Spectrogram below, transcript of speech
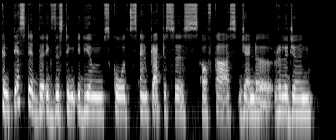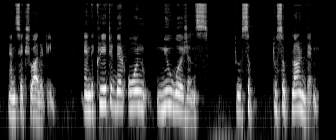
contested the existing idioms, codes, and practices of caste, gender, religion, and sexuality and they created their own new versions to, to supplant them.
